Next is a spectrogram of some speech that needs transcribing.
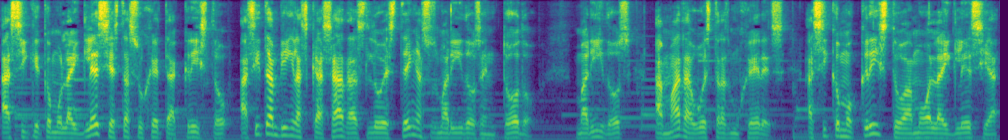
Así que como la iglesia está sujeta a Cristo, así también las casadas lo estén a sus maridos en todo. Maridos, amad a vuestras mujeres, así como Cristo amó a la iglesia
